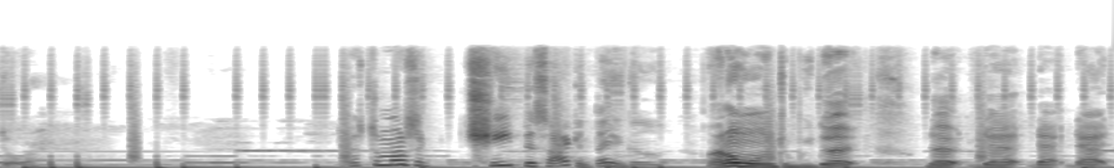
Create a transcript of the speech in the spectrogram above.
door. That's the most cheapest I can think of. I don't want it to be that, that, that, that, that,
